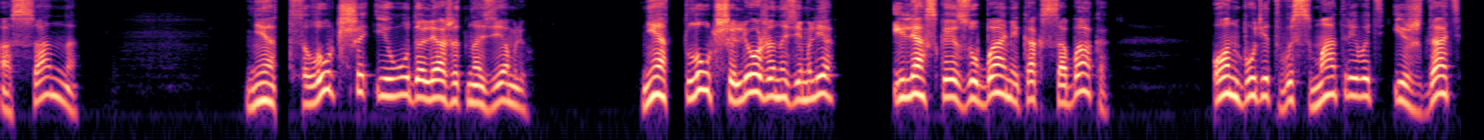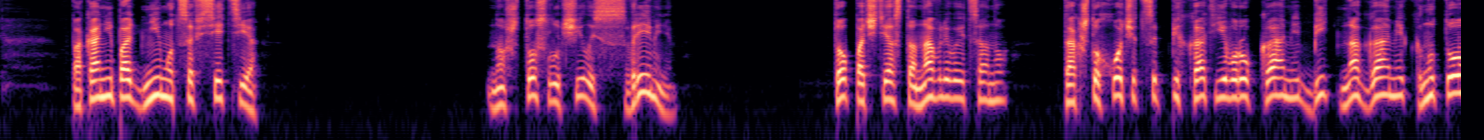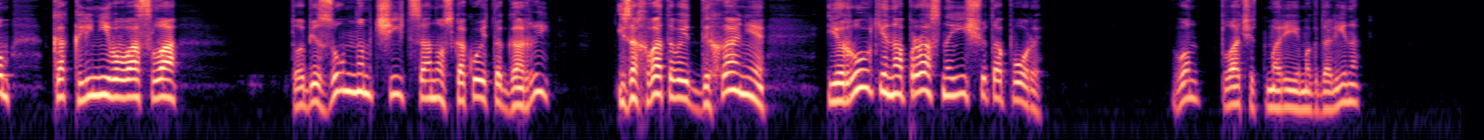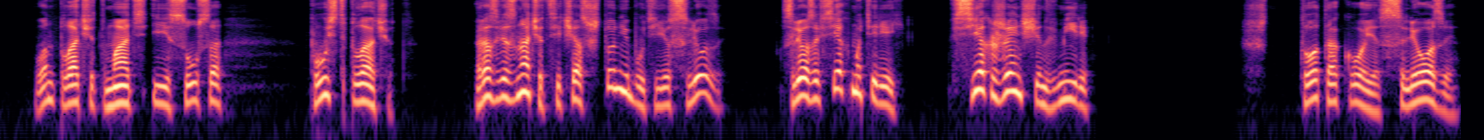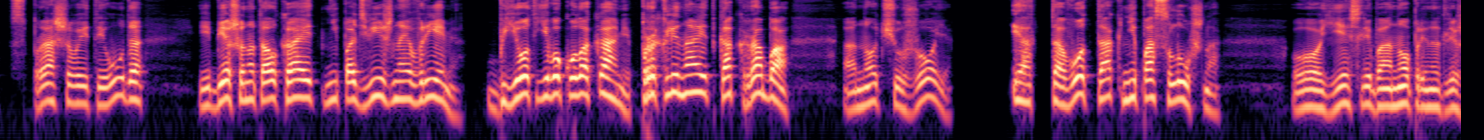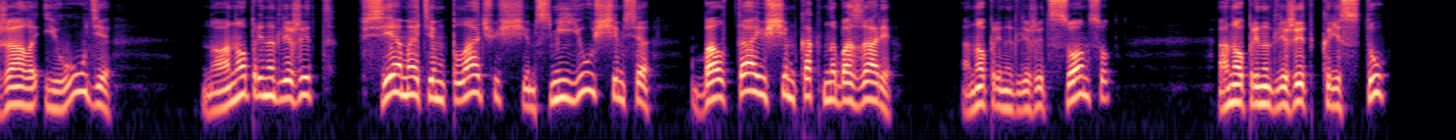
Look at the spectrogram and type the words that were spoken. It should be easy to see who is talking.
Speaker 1: А Санна? Нет, лучше Иуда ляжет на землю. Нет, лучше, лежа на земле и ляская зубами, как собака, он будет высматривать и ждать, пока не поднимутся все те. Но что случилось с временем? То почти останавливается оно, так что хочется пихать его руками, бить ногами, кнутом, как ленивого осла, то безумно мчится оно с какой-то горы и захватывает дыхание, и руки напрасно ищут опоры. Вон плачет Мария Магдалина, вон плачет мать Иисуса. Пусть плачут. Разве значит сейчас что-нибудь ее слезы? Слезы всех матерей, всех женщин в мире — «Что такое слезы?» — спрашивает Иуда и бешено толкает неподвижное время, бьет его кулаками, проклинает, как раба. Оно чужое и оттого так непослушно. О, если бы оно принадлежало Иуде, но оно принадлежит всем этим плачущим, смеющимся, болтающим, как на базаре. Оно принадлежит солнцу, оно принадлежит кресту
